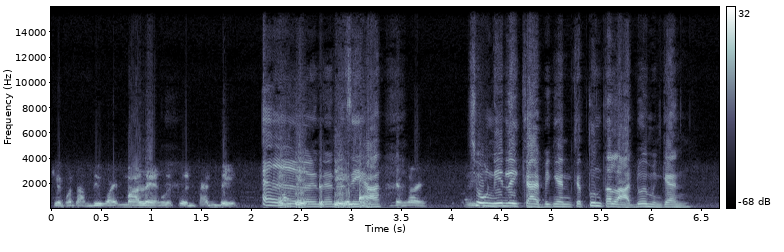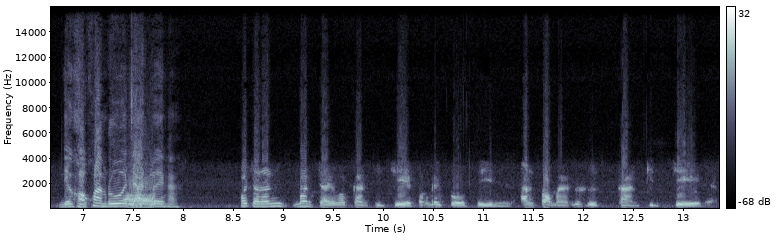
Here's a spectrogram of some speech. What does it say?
เก็บคำถามนี้ไว้มาแรงเหลือเกินแพนเบดเอแพนเบอดนั่นน่ะสิคะยังไงช่วงนี้เลยกลายเป็นเงินกระตุ้นตลาดด้วยเหมือนกัน เดี๋ยวขอความรู้อาจารย์ด้วยค่ะ เพราะฉะนั้นมั่นใจว่าการกินเจต้องได้โปรตีน อันต่อมาก็คือการกินเจเนี่ย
